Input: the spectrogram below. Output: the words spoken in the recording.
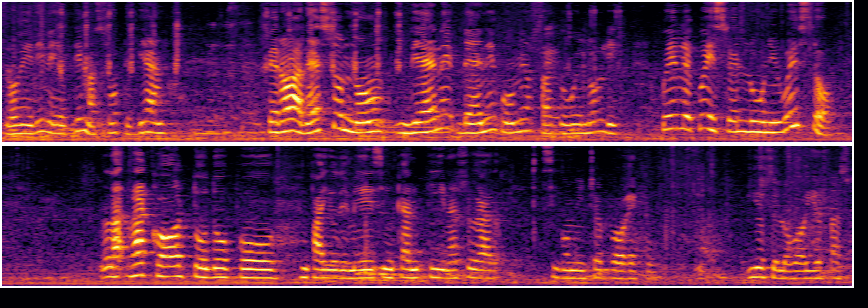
lo vedi verde ma sotto è bianco. Però adesso non viene bene come ho fatto quello lì. Quello, questo è l'unico, questo raccolto dopo un paio di mesi in cantina, asciugato si comincia un po', ecco, io se lo voglio fare scuro.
